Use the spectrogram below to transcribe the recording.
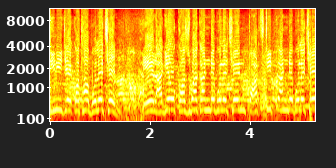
তিনি যে কথা বলেছেন, এর আগেও কসবা কাণ্ডে বলেছেন পার্ক স্ট্রিট কাণ্ডে বলেছেন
